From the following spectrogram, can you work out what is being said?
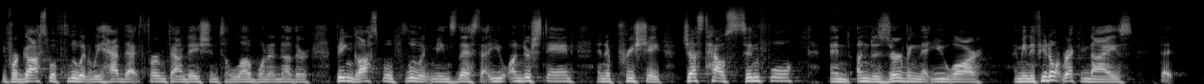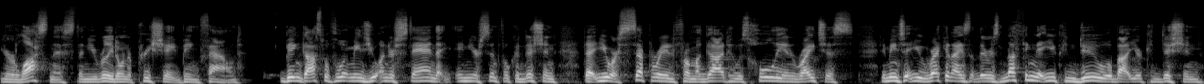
If we're gospel fluent, we have that firm foundation to love one another. Being gospel fluent means this that you understand and appreciate just how sinful and undeserving that you are. I mean, if you don't recognize your lostness, then you really don't appreciate being found being gospel fluent means you understand that in your sinful condition that you are separated from a God who is holy and righteous. It means that you recognize that there is nothing that you can do about your condition.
